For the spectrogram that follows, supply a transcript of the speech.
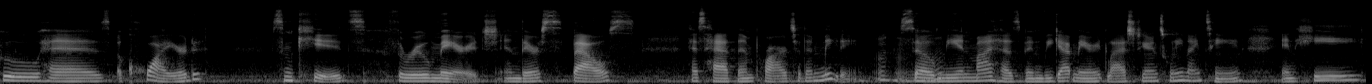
who has acquired some kids through marriage and their spouse has had them prior to them meeting. Mm-hmm. So, me and my husband, we got married last year in 2019, and he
